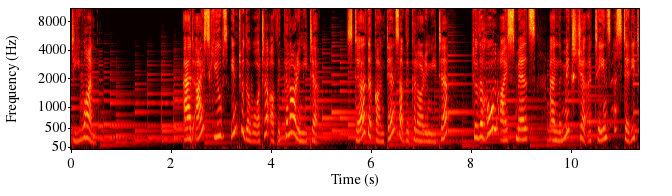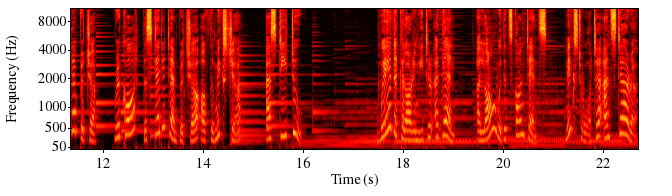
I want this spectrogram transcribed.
T1. Add ice cubes into the water of the calorimeter. Stir the contents of the calorimeter till the whole ice melts and the mixture attains a steady temperature. Record the steady temperature of the mixture as T2. Weigh the calorimeter again along with its contents, mixed water and stirrer.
